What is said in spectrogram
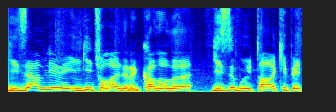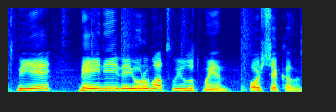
Gizemli ve ilginç olayların kanalı Gizli Buyu takip etmeyi, beğeni ve yorum atmayı unutmayın. Hoşçakalın.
